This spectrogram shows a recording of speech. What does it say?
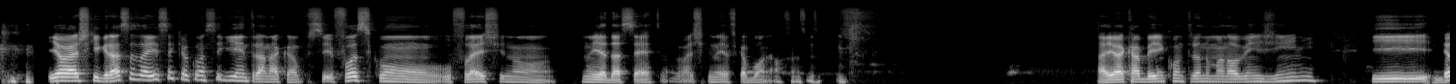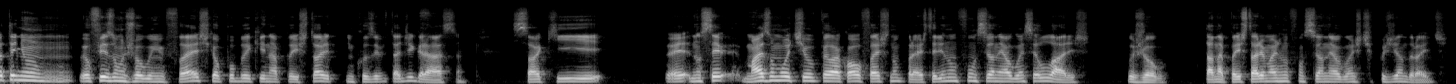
E eu acho que graças a isso é que eu consegui entrar na campus. Se fosse com o Flash, não, não ia dar certo. Eu acho que não ia ficar bom, não. Aí eu acabei encontrando uma nova engine e uhum. eu tenho um, eu fiz um jogo em Flash que eu publiquei na Play Store, inclusive tá de graça. Só que é, não sei, mais um motivo pelo qual o Flash não presta. Ele não funciona em alguns celulares, o jogo. Tá na Play Store, mas não funciona em alguns tipos de Android.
